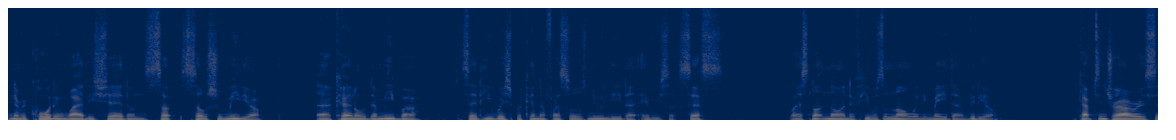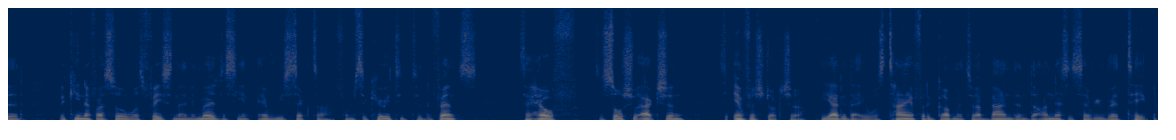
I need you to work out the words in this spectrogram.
In a recording widely shared on so- social media, uh, Colonel Damiba said he wished Burkina Faso's new leader every success, but it's not known if he was alone when he made that video. Captain Traore said Burkina Faso was facing an emergency in every sector, from security to defense, to health, to social action, to infrastructure. He added that it was time for the government to abandon the unnecessary red tape.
